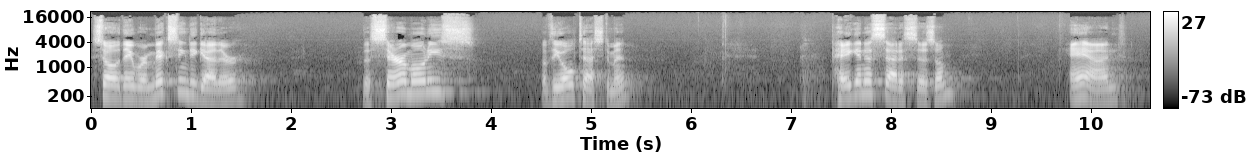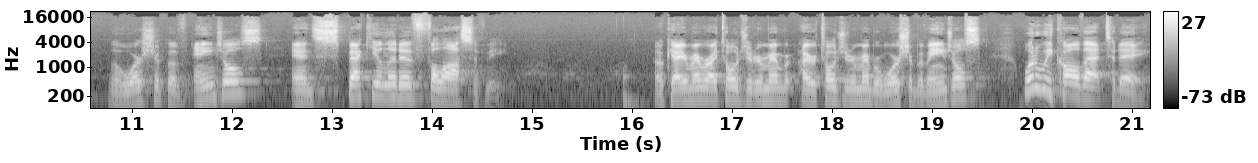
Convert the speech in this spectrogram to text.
so they were mixing together the ceremonies of the Old Testament, pagan asceticism, and the worship of angels and speculative philosophy. Okay, remember I told you to remember I told you to remember worship of angels? What do we call that today?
